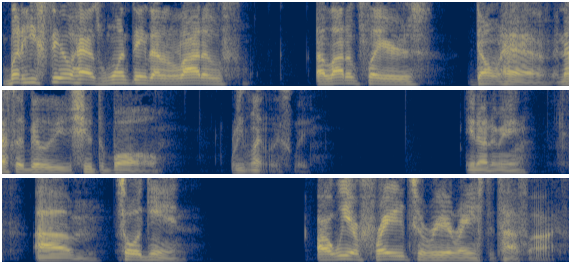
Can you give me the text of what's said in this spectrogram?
But he still has one thing that a lot of a lot of players don't have, and that's the ability to shoot the ball relentlessly. You know what I mean? Um, so again, are we afraid to rearrange the top five?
